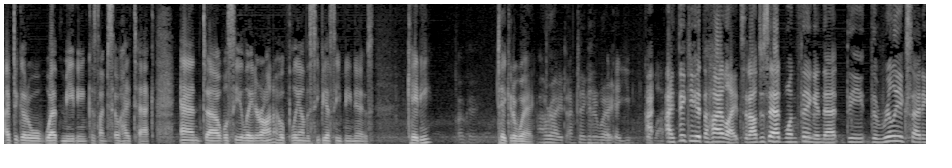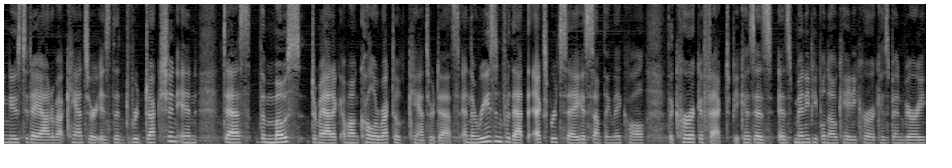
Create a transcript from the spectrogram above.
I have to go to a web meeting because I'm so high tech. And uh, we'll see you later on, hopefully on the CBS Evening News. Katie? Take it away. All right, I'm taking it away. Okay, you, Good I, I, think you hit the highlights, and I'll just add one thing in that the, the really exciting news today out about cancer is the reduction in deaths, the most dramatic among colorectal cancer deaths. And the reason for that, the experts say, is something they call the Couric effect, because as, as many people know, Katie Couric has been very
